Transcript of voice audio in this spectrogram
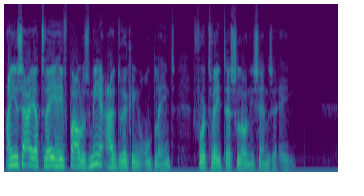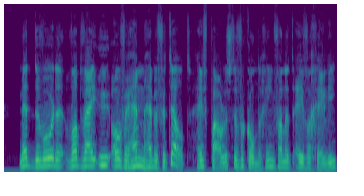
Aan Jesaja 2 heeft Paulus meer uitdrukkingen ontleend voor 2 Thessalonicense 1. Met de woorden wat wij u over hem hebben verteld, heeft Paulus de verkondiging van het evangelie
